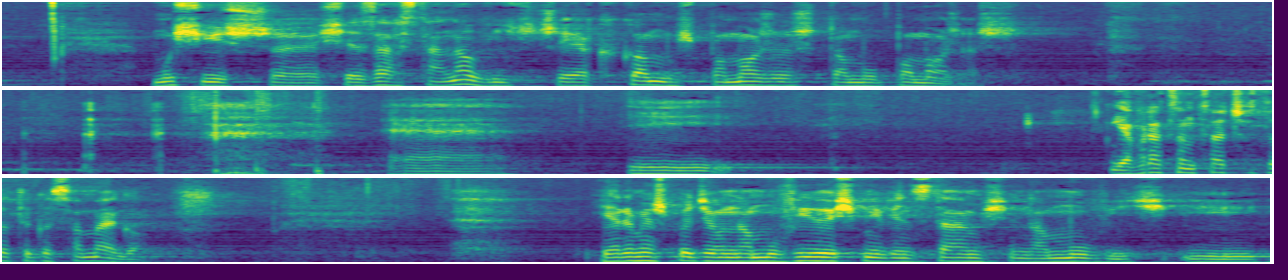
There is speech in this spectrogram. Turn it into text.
musisz się zastanowić, czy jak komuś pomożesz, to mu pomożesz. e, I ja wracam cały czas do tego samego. Jeremiasz powiedział, namówiłeś mnie, więc dałem się namówić i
